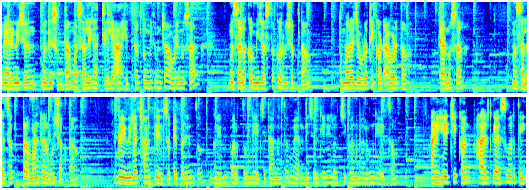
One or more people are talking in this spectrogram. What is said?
मॅरिनेशनमध्ये सुद्धा मसाले घातलेले आहेत तर तुम्ही तुमच्या आवडीनुसार मसाला कमी जास्त करू शकता. तुम्हाला जेवढं तिखट आवडतं त्यानुसार मसाल्याचं प्रमाण ठरवू शकता. ग्रेव्हीला छान तेल सुटेपर्यंत ग्रेव्ही परतून घ्यायची त्यानंतर मॅरिनेशन केलेलं चिकन घालून घ्यायचं. आणि हे चिकन फास्ट गॅसवरती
